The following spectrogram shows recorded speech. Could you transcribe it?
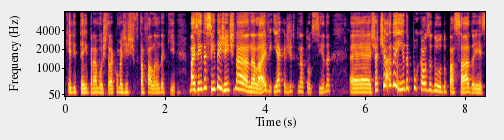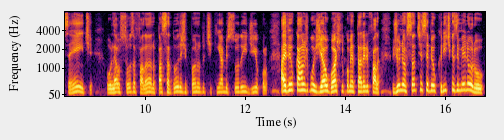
que ele tem para mostrar como a gente está falando aqui. Mas ainda assim tem gente na, na live, e acredito que na torcida, é, chateada ainda por causa do, do passado aí recente, o Léo Souza falando, passadores de pano do Tiquinho absurdo e ridículo. Aí vem o Carlos Gurgel, gosto do comentário, ele fala: Júnior Santos recebeu críticas e melhorou.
